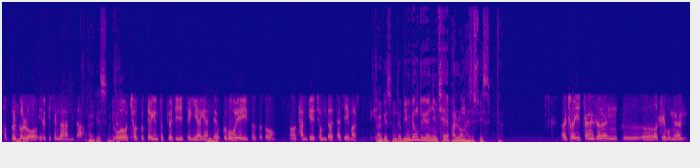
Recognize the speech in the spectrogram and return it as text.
덮을 걸로 이렇게 생각합니다. 알겠습니다. 그리고 적극적인 투표 지지층 이야기하는데요. 그 부분에 있어서도 어, 함께 좀더 자세히 말씀드리겠습니다. 알겠습니다. 민병두 의원님 재반론 하실 수 있습니다. 어, 저희 입장에서는 그 어, 떻게 보면 어,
